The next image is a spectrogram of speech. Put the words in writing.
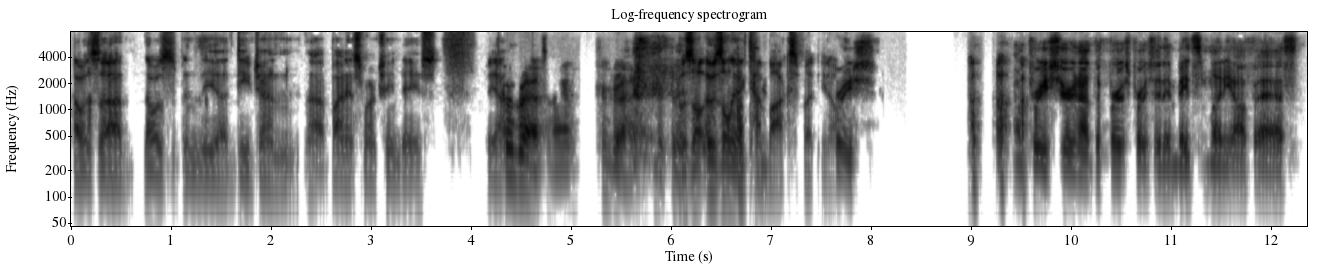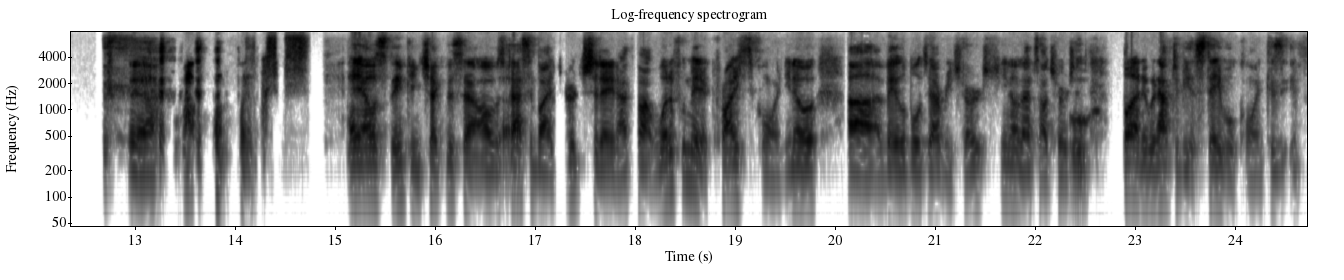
That was uh that was in the uh, DGen uh, Binance Smart Chain days. But yeah. Congrats, man. Congrats. it was it was only like ten bucks, but you know. Pretty, I'm pretty sure you're not the first person that made some money off ass. yeah. hey, I was thinking, check this out. I was uh, passing by a church today and I thought, what if we made a Christ coin, you know, uh, available to every church? You know, that's how churches, ooh. but it would have to be a stable coin because if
